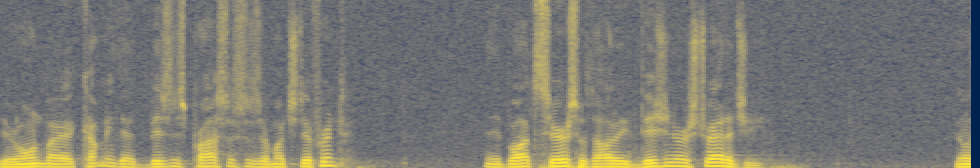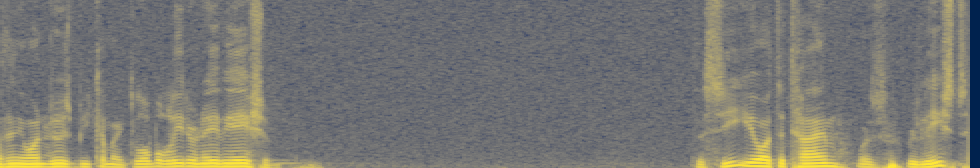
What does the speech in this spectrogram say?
They're owned by a company that business processes are much different. And they bought Cirrus without a vision or a strategy. The only thing they want to do is become a global leader in aviation. The CEO at the time was released,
